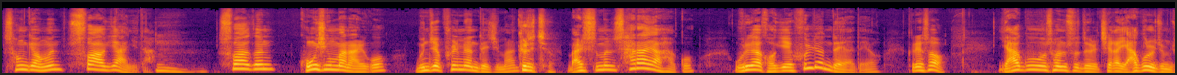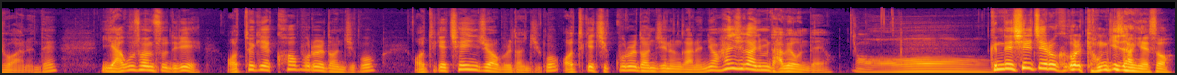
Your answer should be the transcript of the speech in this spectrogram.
성경은 수학이 아니다. 음. 수학은 공식만 알고 문제 풀면 되지만 그렇죠. 말씀은 살아야 하고 우리가 거기에 훈련돼야 돼요. 그래서 야구 선수들 제가 야구를 좀 좋아하는데 이 야구 선수들이 어떻게 커브를 던지고 어떻게 체인지업을 던지고 어떻게 직구를 던지는가는요 한 시간이면 다 배운대요. 오. 근데 실제로 그걸 경기장에서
